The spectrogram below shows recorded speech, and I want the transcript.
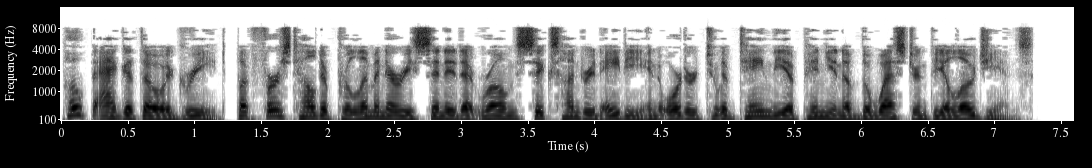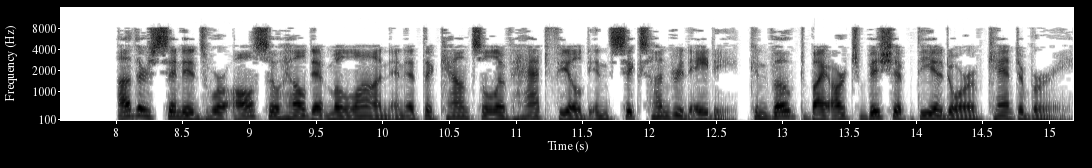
Pope Agatho agreed, but first held a preliminary synod at Rome 680 in order to obtain the opinion of the Western theologians. Other synods were also held at Milan and at the Council of Hatfield in 680, convoked by Archbishop Theodore of Canterbury.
